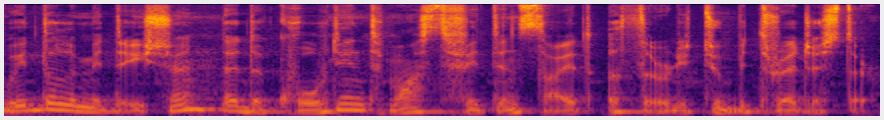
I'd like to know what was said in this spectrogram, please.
with the limitation that the quotient must fit inside a 32-bit register.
